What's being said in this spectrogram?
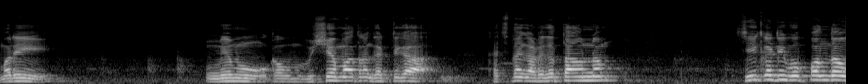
మరి మేము ఒక విషయం మాత్రం గట్టిగా ఖచ్చితంగా అడుగుతా ఉన్నాం. చీకటి ఒప్పందం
